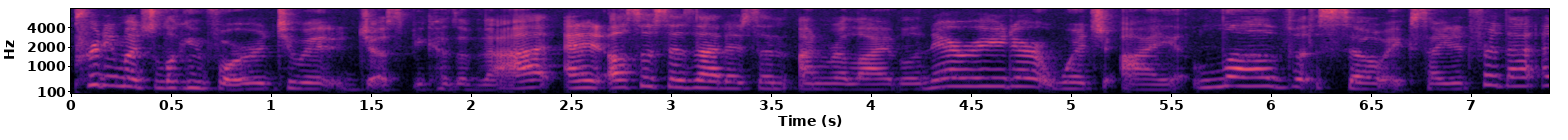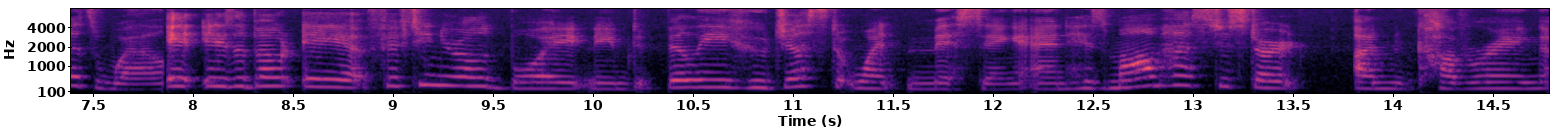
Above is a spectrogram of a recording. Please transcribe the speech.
pretty much looking forward to it just because of that. And it also says that it's an unreliable narrator, which I love, so excited for that as well. It is about a 15 year old boy named Billy who just went missing and his mom has to start uncovering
